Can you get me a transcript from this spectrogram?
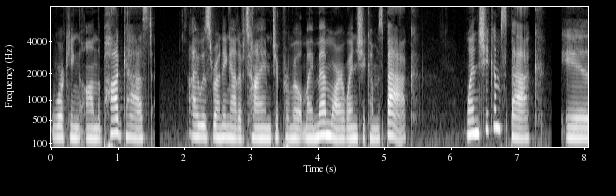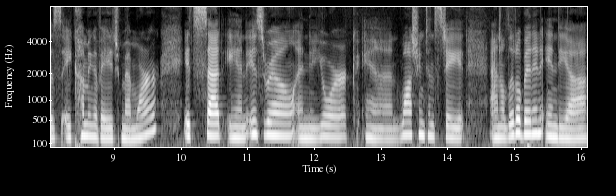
working on the podcast, I was running out of time to promote my memoir when she comes back. When she comes back, is a coming of age memoir. It's set in Israel and New York and Washington State and a little bit in India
